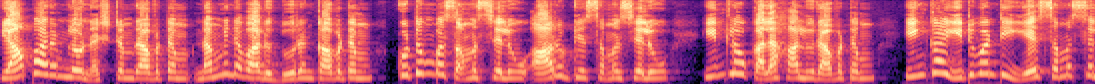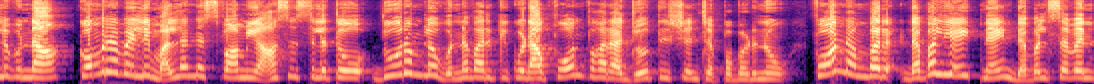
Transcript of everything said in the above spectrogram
వ్యాపారంలో నష్టం రావటం నమ్మిన వారు దూరం కావటం కుటుంబ సమస్యలు ఆరోగ్య సమస్యలు ఇంట్లో కలహాలు రావటం ఇంకా ఇటువంటి ఏ సమస్యలు ఉన్నా కొమరవెల్లి మల్లన్న స్వామి ఆశస్సులతో దూరంలో ఉన్నవారికి కూడా ఫోన్ ద్వారా జ్యోతిష్యం చెప్పబడును. Phone number double eight nine double seven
